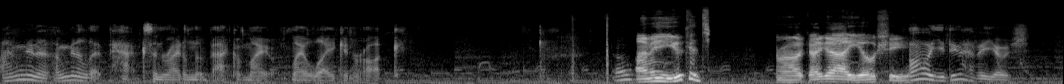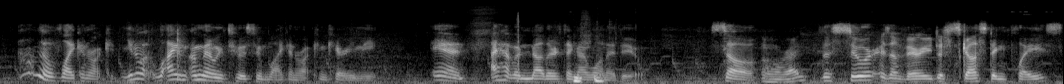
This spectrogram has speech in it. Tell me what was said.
I'm gonna I'm gonna let Paxton ride on the back of my my Lycanroc. Oh, I mean, you could. Rock, I got a Yoshi. Oh, you do have a Yoshi. I don't know if Lycanroc can. You know what? I'm, I'm going to assume Lycanroc can carry me. And I have another thing I want to do. So, all right. the sewer is a very disgusting place,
